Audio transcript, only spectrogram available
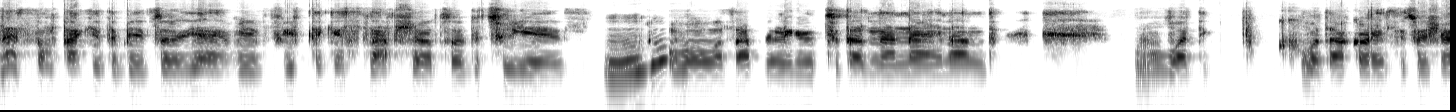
let's unpack it a bit. So yeah, we've we've taken snapshots of the two years, mm-hmm. what was happening in 2009, and what the, what our current situation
